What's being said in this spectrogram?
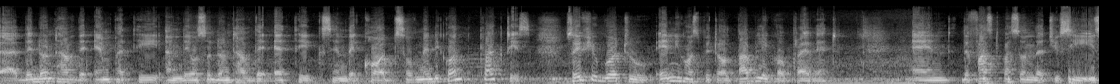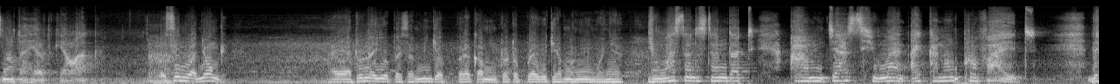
uh, they don't have the empathy and they also don't have the ethics and the codes of medical practice. So if you go to any hospital, public or private, and the first person that you see is not a healthcare worker, Si ni wanyonge, Haya, hatuna hiyo pesa mingi ya kupeleka mtoto private ama mimi mwenyewe. You must understand that I'm just human. I cannot provide. The,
